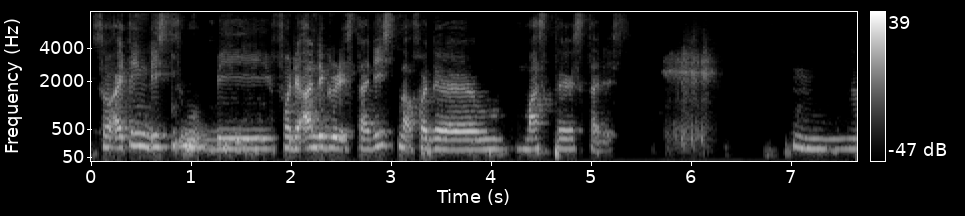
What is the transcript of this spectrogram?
So I think this would be for the undergraduate studies, not for the master studies. Hmm.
